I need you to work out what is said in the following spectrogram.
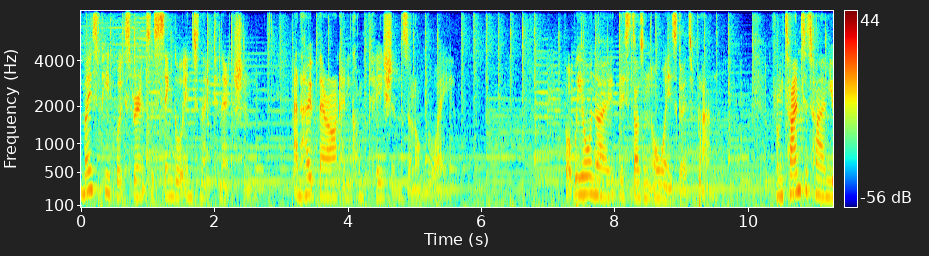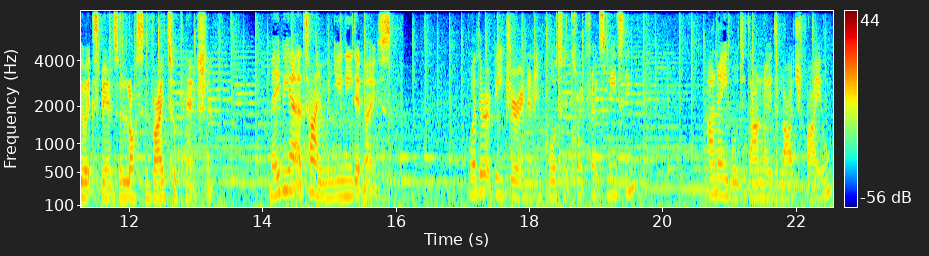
Most people experience a single internet connection and hope there aren't any complications along the way. But we all know this doesn't always go to plan. From time to time, you'll experience a loss in vital connection, maybe at a time when you need it most. Whether it be during an important conference meeting, unable to download a large file,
